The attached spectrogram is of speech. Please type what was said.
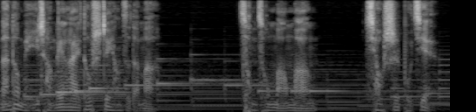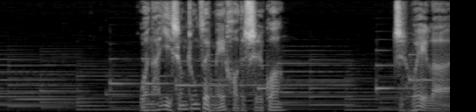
难道每一场恋爱都是这样子的吗？匆匆忙忙，消失不见。我拿一生中最美好的时光，只为了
